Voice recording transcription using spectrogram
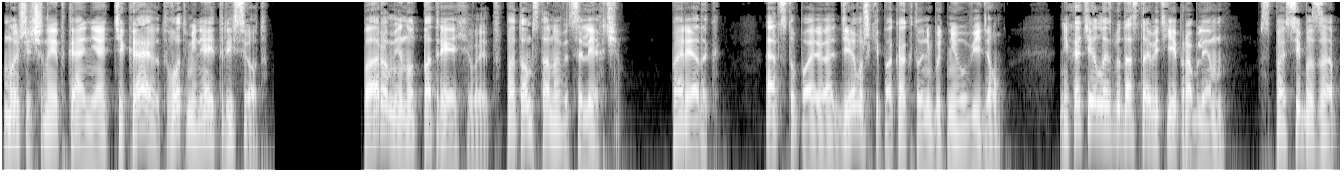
Мышечные ткани оттекают, вот меня и трясет. Пару минут потряхивает, потом становится легче. Порядок. Отступаю от девушки, пока кто-нибудь не увидел. Не хотелось бы доставить ей проблем. Спасибо за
